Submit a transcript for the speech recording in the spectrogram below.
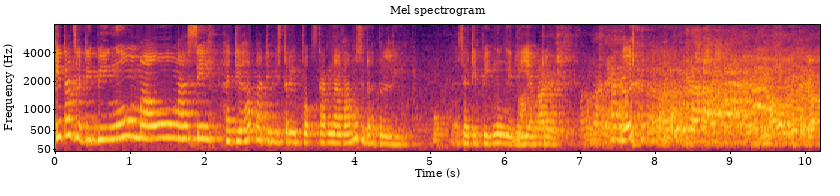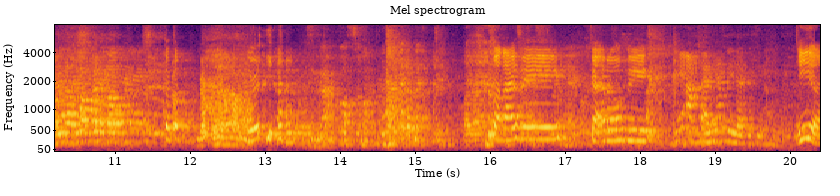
kita jadi bingung mau ngasih hadiah apa di mystery box karena kamu sudah beli. Jadi bingung ini ya udah. Tetap Iya. Makasih Kak Rofik. Ini absennya pindah ke sini. Iya,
